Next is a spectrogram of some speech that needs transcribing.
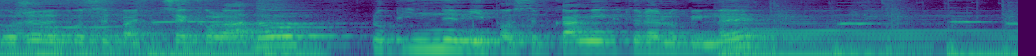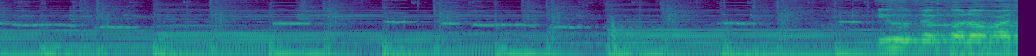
Możemy posypać czekoladą lub innymi posypkami, które lubimy. I udekorować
